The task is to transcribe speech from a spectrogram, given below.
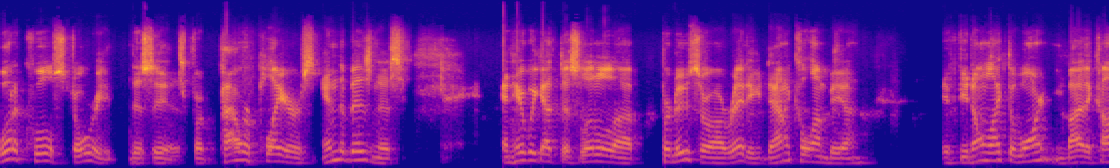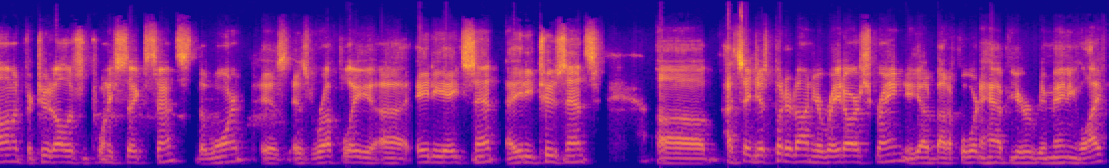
what a cool story this is for power players in the business. And here we got this little uh, producer already down in Colombia if you don't like the warrant, you buy the common for two dollars and twenty six cents. The warrant is is roughly uh, eighty eight cent, eighty two cents. Uh, I'd say just put it on your radar screen. You got about a four and a half year remaining life.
